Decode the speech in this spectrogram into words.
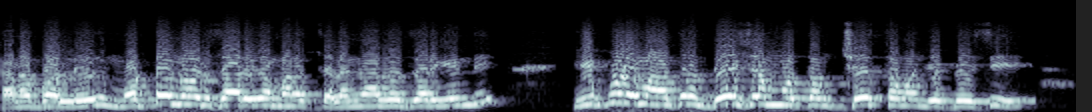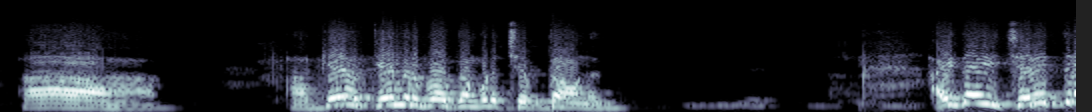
కనపడలేదు మొట్టమొదటిసారిగా మన తెలంగాణలో జరిగింది. ఇప్పుడు మాత్రం దేశం మొత్తం చేస్తామని చెప్పేసి ఆ కేంద్ర ప్రభుత్వం కూడా చెప్తా ఉన్నది. అయితే ఈ చరిత్ర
